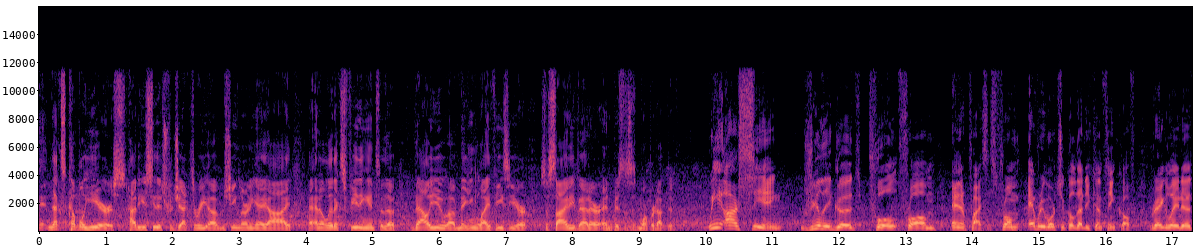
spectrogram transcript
In Next couple years, how do you see the trajectory of machine learning, AI, analytics feeding into the value of making life easier, society better, and businesses more productive? We are seeing really good pull from enterprises, from every vertical that you can think of, regulated,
